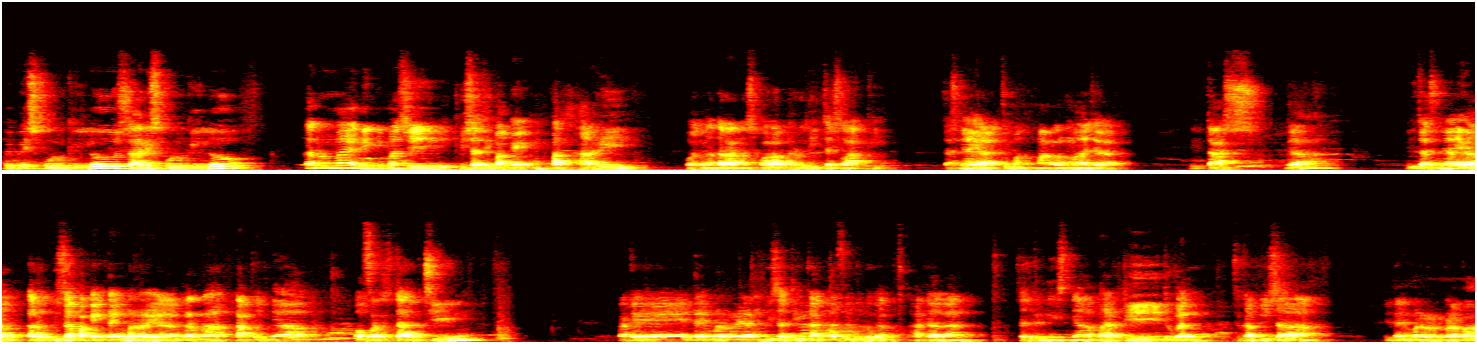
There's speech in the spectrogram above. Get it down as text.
PP 10 kilo sehari 10 kilo. Kan lumayan ini masih bisa dipakai 4 hari. Buat ngantar anak sekolah baru dicas lagi. Casnya ya cuma malam aja. Di tas ya. Di casnya ya kalau bisa pakai timer ya karena takutnya overcharging. Pakai timer yang bisa di cut off itu loh kan. Ada kan sejenisnya body itu kan juga bisa. Di timer berapa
